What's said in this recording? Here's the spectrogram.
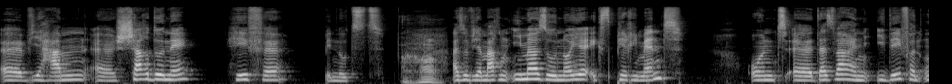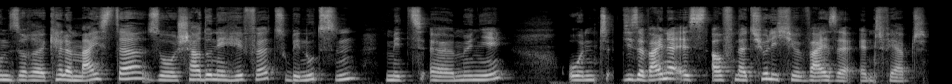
äh, wir haben äh, Chardonnay, Hefe benutzt. Aha. Also wir machen immer so neue Experiment und äh, das war eine Idee von unserem Kellermeister, so Chardonnay-Hefe zu benutzen mit äh, Meunier. Und diese Weine ist auf natürliche Weise entfärbt.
